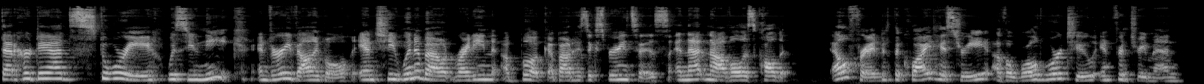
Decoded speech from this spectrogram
that her dad's story was unique and very valuable. And she went about writing a book about his experiences. And that novel is called Alfred, The Quiet History of a World War II Infantryman.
